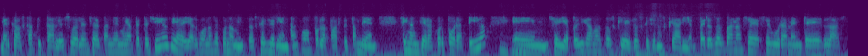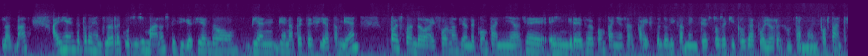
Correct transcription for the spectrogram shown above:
mercados capitales suelen ser también muy apetecidos y hay algunos economistas que se orientan como por la parte también financiera corporativa. Eh, sería pues digamos los que los que se nos quedarían. Pero esas van a ser seguramente las las más. Hay gente, por ejemplo, de recursos humanos que sigue siendo bien bien apetecida también pues cuando hay formación de compañías eh, e ingreso de compañías al país, pues lógicamente estos equipos de apoyo resultan muy importantes.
